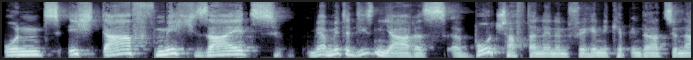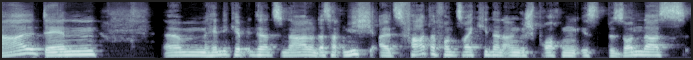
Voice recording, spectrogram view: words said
Und ich darf mich seit ja, Mitte diesen Jahres äh, Botschafter nennen für Handicap International, denn ähm, Handicap International, und das hat mich als Vater von zwei Kindern angesprochen, ist besonders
